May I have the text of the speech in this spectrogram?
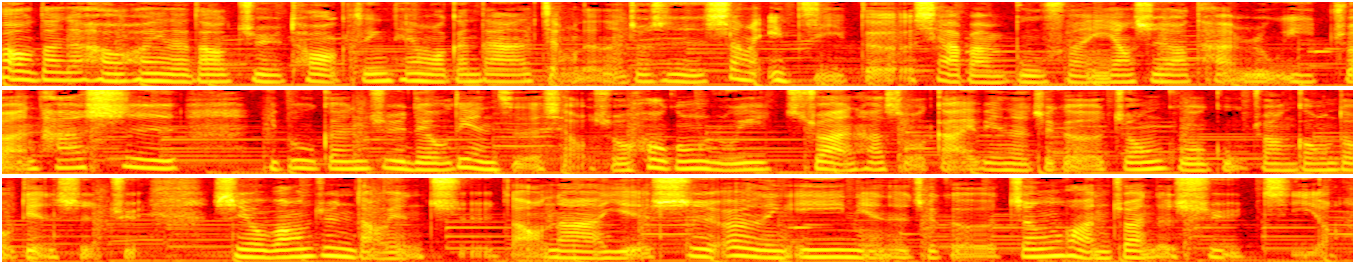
Hello，大家好，欢迎来到剧 Talk。今天我跟大家讲的呢，就是上一集的下半部分，一样是要谈《如懿传》。它是一部根据刘恋子的小说《后宫如懿传》它所改编的这个中国古装宫斗电视剧，是由汪俊导演执导，那也是二零一一年的这个《甄嬛传》的续集哦。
